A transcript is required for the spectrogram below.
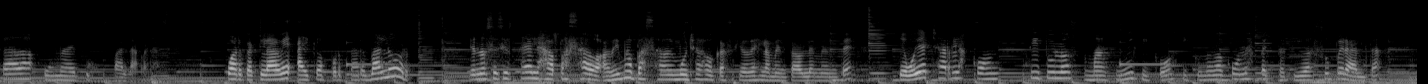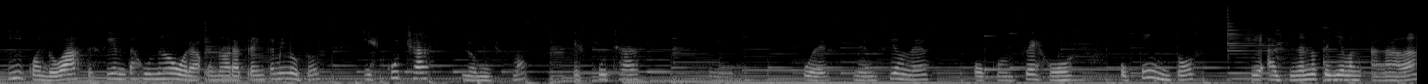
cada una de tus palabras. Cuarta clave, hay que aportar valor. Yo no sé si a ustedes les ha pasado, a mí me ha pasado en muchas ocasiones lamentablemente, que voy a charlas con títulos magníficos y que uno va con una expectativa súper alta y cuando vas te sientas una hora, una hora treinta minutos y escuchas lo mismo, escuchas pues menciones o consejos o puntos que al final no te llevan a nada,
